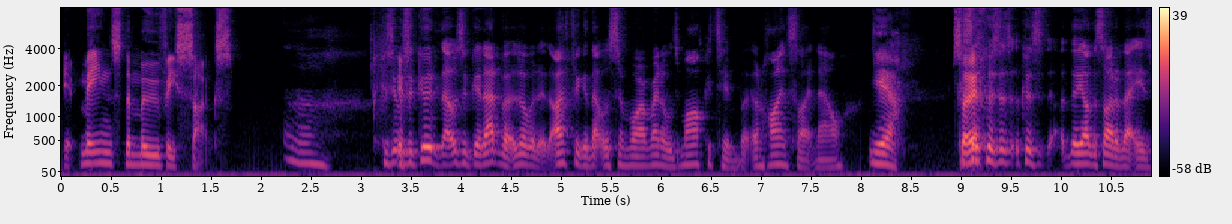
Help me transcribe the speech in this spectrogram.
it means the movie sucks. Because it was a good. That was a good advert. well, I figured that was some Ryan Reynolds marketing, but on hindsight now, Yeah. So because because the other side of that is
